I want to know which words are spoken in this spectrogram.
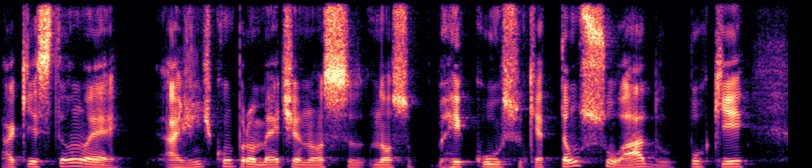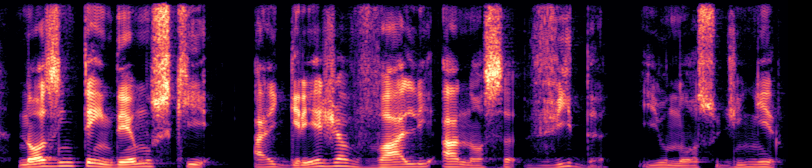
A questão é, a gente compromete a nosso, nosso recurso que é tão suado porque nós entendemos que a igreja vale a nossa vida e o nosso dinheiro.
